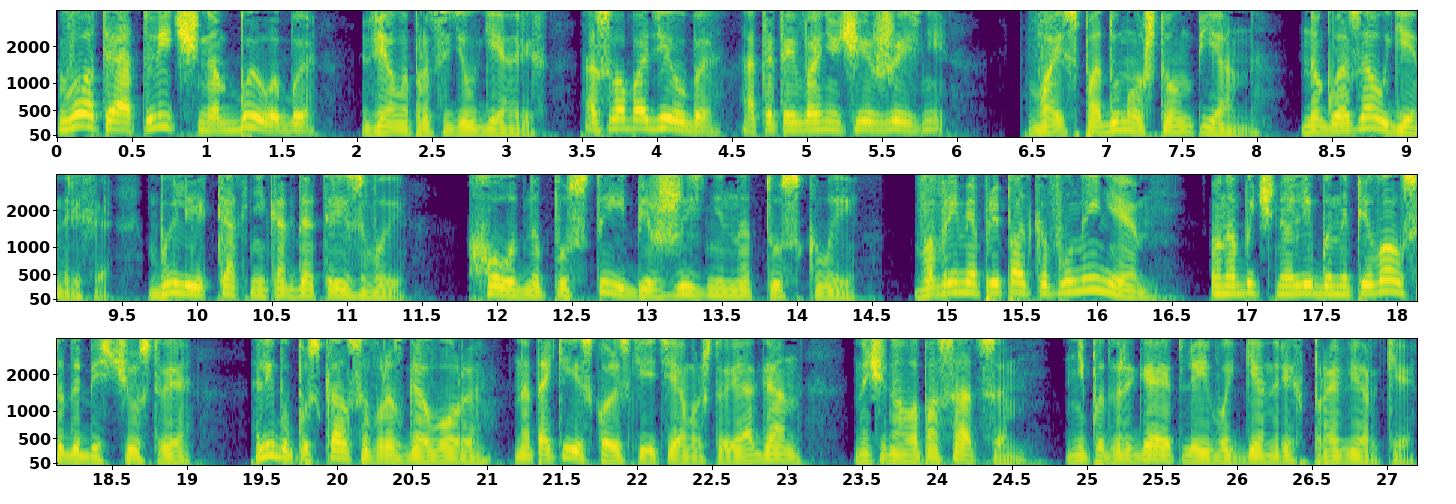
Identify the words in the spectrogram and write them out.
«Вот и отлично было бы», — вяло процедил Генрих. «Освободил бы от этой вонючей жизни». Вайс подумал, что он пьян. Но глаза у Генриха были как никогда трезвы, холодно пусты и безжизненно тусклы. Во время припадков уныния он обычно либо напивался до бесчувствия, либо пускался в разговоры на такие скользкие темы, что Иоганн начинал опасаться, не подвергает ли его Генрих проверке.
